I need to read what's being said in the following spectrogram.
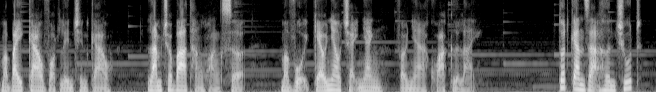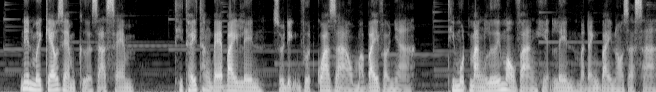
mà bay cao vọt lên trên cao, làm cho ba thằng hoảng sợ mà vội kéo nhau chạy nhanh vào nhà khóa cửa lại. Tuất can dạ hơn chút nên mới kéo rèm cửa ra xem thì thấy thằng bé bay lên rồi định vượt qua rào mà bay vào nhà thì một màng lưới màu vàng hiện lên mà đánh bay nó ra xa.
